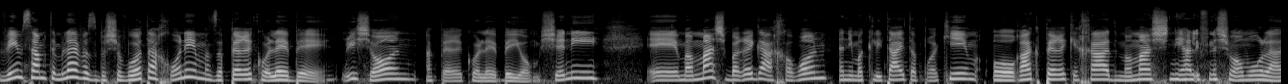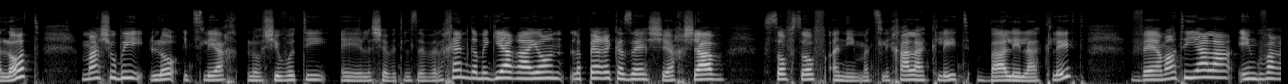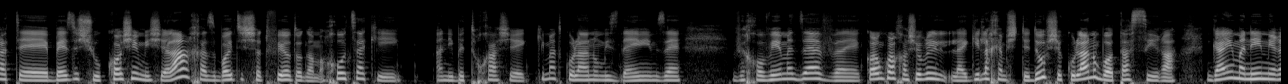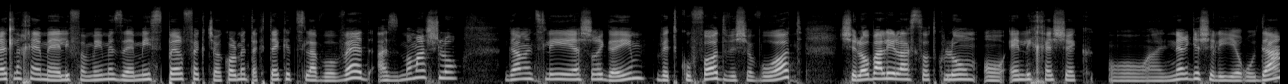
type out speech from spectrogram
ואם שמתם לב, אז בשבועות האחרונים, אז הפרק עולה בראשון, הפרק עולה ביום שני. אה, ממש ברגע האחרון אני מקליטה את הפרקים, או רק פרק אחד, ממש שנייה לפני שהוא אמור לעלות. משהו בי לא הצליח להושיב אותי אה, לשבת על זה, ולכן גם הגיע הרעיון לפרק הזה, שעכשיו סוף סוף אני מצליחה להקליט, בא לי להקליט. ואמרתי, יאללה, אם כבר את uh, באיזשהו קושי משלך, אז בואי תשתפי אותו גם החוצה, כי אני בטוחה שכמעט כולנו מזדהים עם זה וחווים את זה, וקודם כל חשוב לי להגיד לכם שתדעו שכולנו באותה סירה. גם אם אני נראית לכם אה, לפעמים איזה מיס פרפקט שהכל מתקתק אצלה ועובד, אז ממש לא. גם אצלי יש רגעים ותקופות ושבועות שלא בא לי לעשות כלום, או אין לי חשק, או האנרגיה שלי ירודה,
